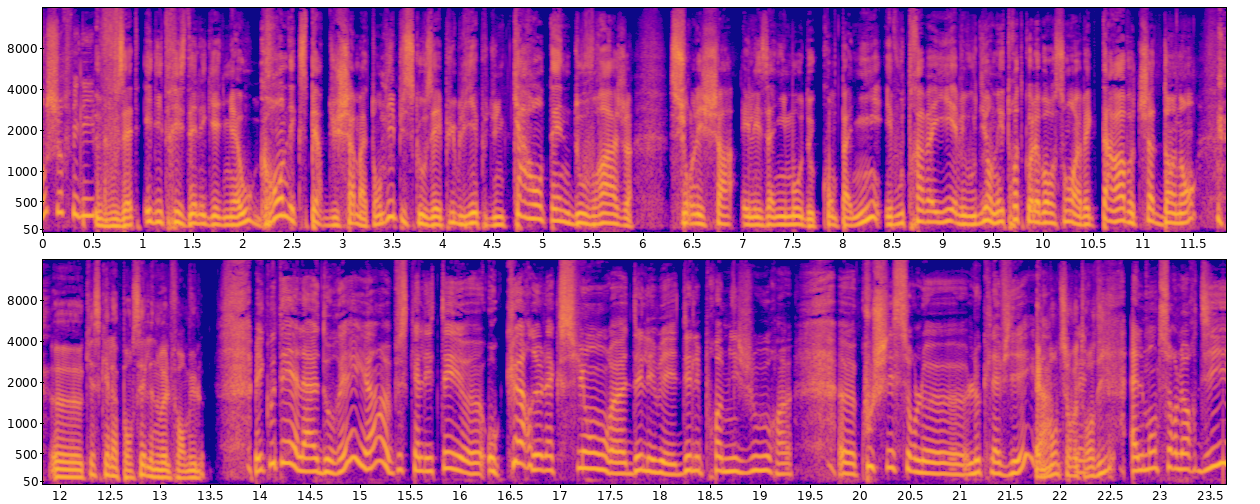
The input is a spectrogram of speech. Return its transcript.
Bonjour Philippe. Vous êtes éditrice déléguée de Miaou, grande experte du chat, m'a-t-on dit, puisque vous avez publié plus d'une quarantaine d'ouvrages sur les chats et les animaux de compagnie. Et vous travaillez, avez-vous dit, en étroite collaboration avec Tara, votre chat d'un an. Euh, qu'est-ce qu'elle a pensé de la nouvelle formule? Bah, Écoutez, elle a adoré, hein, puisqu'elle était euh, au cœur de l'action euh, dès, les, dès les premiers jours, couchée sur le, clavier. Elle hein. monte sur votre ordi? Elle monte sur l'ordi.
